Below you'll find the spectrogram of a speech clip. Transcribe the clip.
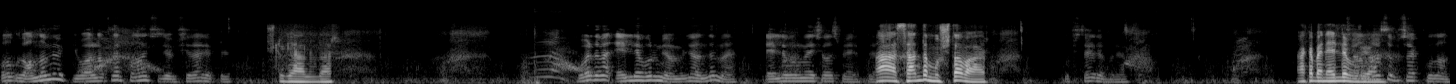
Oğlum anlamıyorum ki yuvarlaklar falan çiziyor bir şeyler yapıyor. Güçlü geldiler. Bu arada ben elle vurmuyorum biliyorsun değil mi? Elle vurmaya çalışma herifler. Ha sende muşta var. Uçtayla vuruyorum. Kanka ben elle Can vuruyorum. varsa bıçak kullan.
